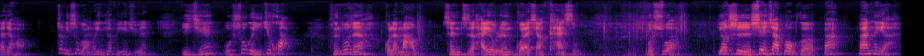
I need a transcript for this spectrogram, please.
大家好，这里是网络营销培训学院。以前我说过一句话，很多人啊过来骂我，甚至还有人过来想砍死我。我说，要是线下报个班，班内啊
